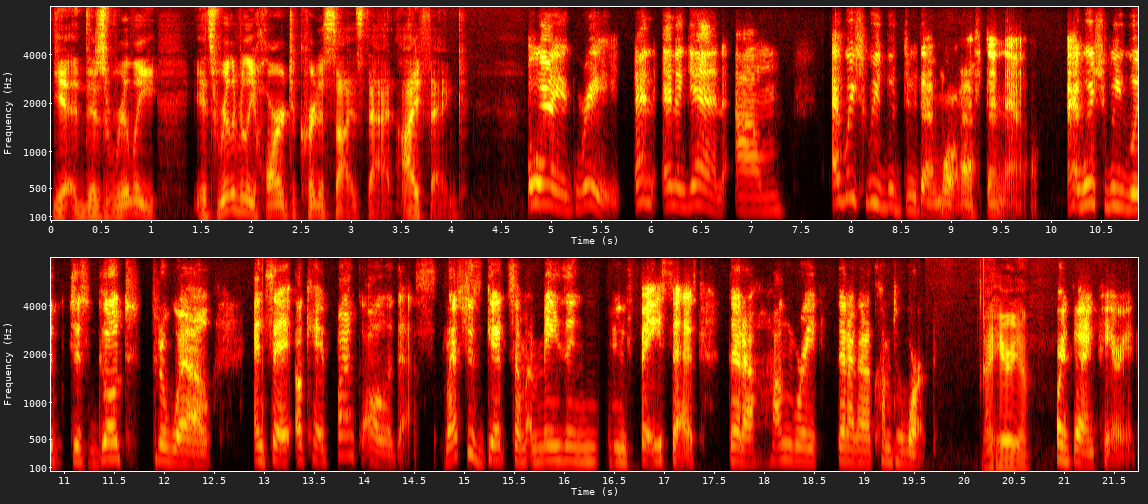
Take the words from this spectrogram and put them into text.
yeah, there's really it's really really hard to criticize that i think. Oh i agree. And and again um i wish we would do that more often now. I wish we would just go to the well and say okay bunk all of this. Let's just get some amazing new faces that are hungry that are going to come to work. I hear you point blank period.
